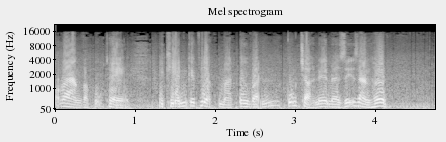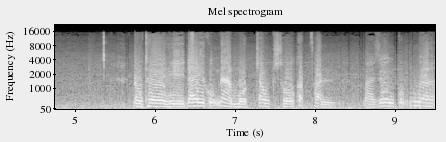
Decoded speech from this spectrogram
rõ ràng và cụ thể thì khiến cái việc mà tư vấn cũng trở nên là dễ dàng hơn. Đồng thời thì đây cũng là một trong số các phần mà dương cũng ờ,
